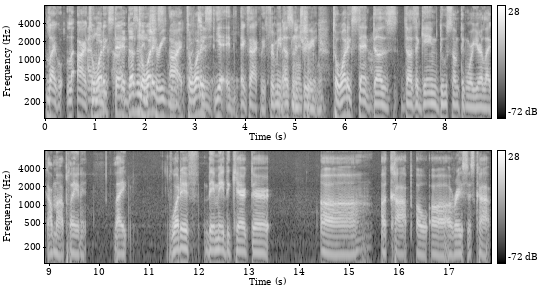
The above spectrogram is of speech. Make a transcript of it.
like, li- all right. To I what mean, extent? it doesn't to what intrigue me All right. To what extent? Yeah, it, exactly. For me, it doesn't, Doesn't intrigue, intrigue me. me. To what extent does does a game do something where you're like, I'm not playing it? Like, what if they made the character uh, a cop or uh, a racist cop?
